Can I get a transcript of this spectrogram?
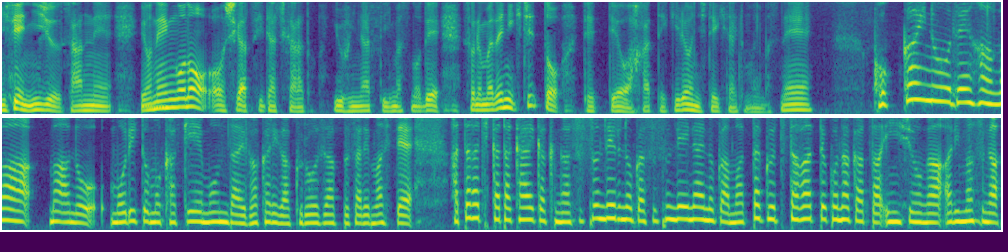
2023年4年後の4月1日からというふうになっていますのでそれまでにきちっと徹底を図っていけるようにしていきたいと思いますね。国会の前半はまあ、あの森友家計問題ばかりがクローズアップされまして働き方改革が進んでいるのか進んでいないのか全く伝わってこなかった印象がありますが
